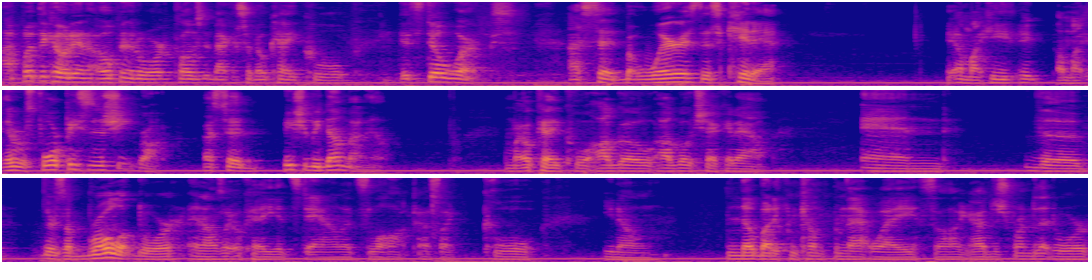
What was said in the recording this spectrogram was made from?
I put the code in, opened the door, closed it back. I said, okay, cool. It still works. I said, but where is this kid at? I'm like, he. It, I'm like, there was four pieces of sheetrock. I said, he should be done by now. I'm like, okay, cool. I'll go. I'll go check it out. And the there's a roll up door, and I was like, okay, it's down, it's locked. I was like, cool. You know, nobody can come from that way. So like, I just run to that door.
